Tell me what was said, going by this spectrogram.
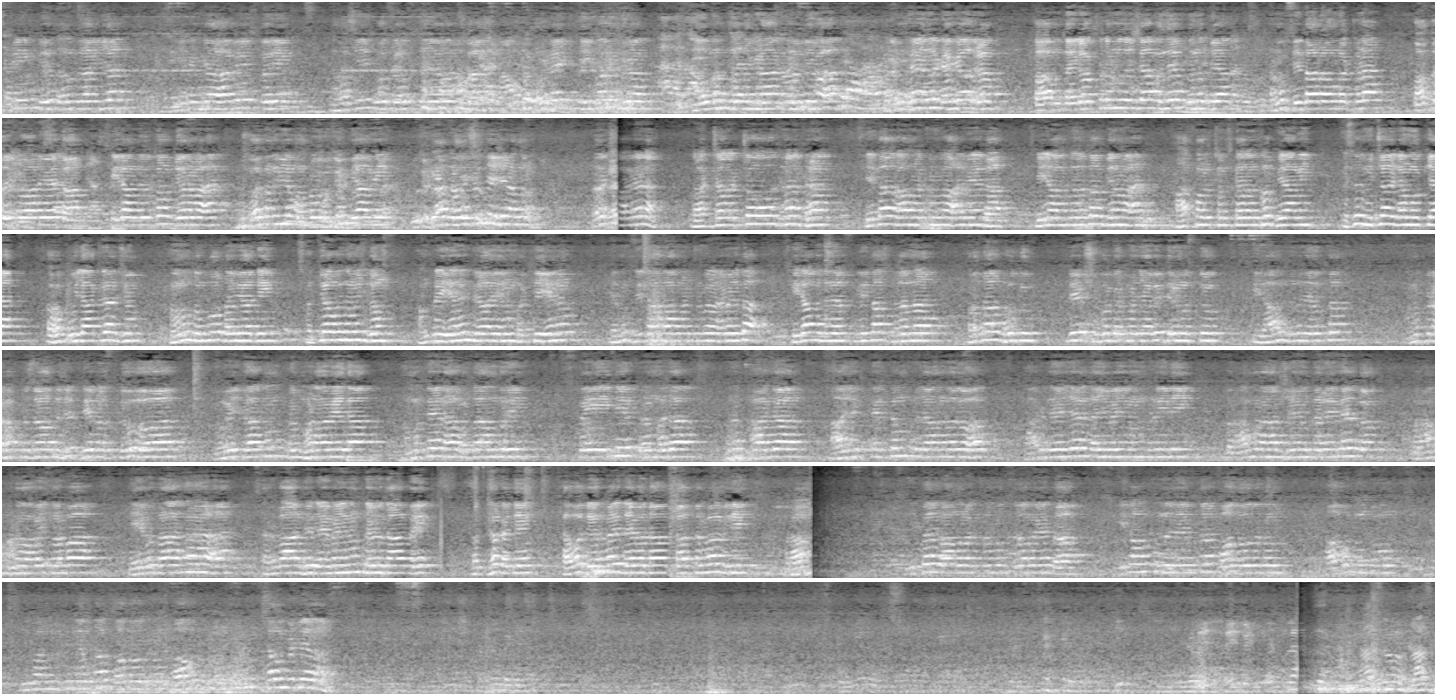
श्रीं देवं राजा श्रीरङ्गधामेश्वरीं శ్రీం దేవతంగాయ శ్రీరంగామేశ్వరి కాశీ భూతోత్తరం మామూలుగా దీపాంకురం దీపం తదగా కృతివ బ్రహ్మేంద్ర గంగాధరం. తాం తైలోకుడం దశ వందే పునభ్య నమ సీతారాం లక్ష్మణ. మాతృవాదేత శ్రీరామ్ దేవతో నమ. శోకనియం అనుభూతిభ్యామి అందరం. రక్షరక్షోధర సీతారామ లక్ష్మణ శ్రీరామదేవతాభ్య నమ. ఆత్మ సంస్కారం భవ్యామి విశ్వముచాయ నమోక్య సహ పూజాగ్రాజు మమ దంపోటవ్యాతి సత్యావధమిషితం అంతర్హీనం గ్రాహ్యం భక్తిహీనం ఎం సీతారామ శ్రీరామచంద్ర స్మృత స్మరణ ప్రదా భూతు దే శుభకర్మణ్యావి తిరుమస్తు శ్రీరామచంద్ర దేవత అనుగ్రహ ప్రసాద సిద్ధిరస్తు ద్వైతానం బ్రహ్మణ వేద అమృతేన వృతాంబురి స్వైతి బ్రహ్మద బ్రహ్మాజ ఆయుక్తం ప్రజామదో భారతేజ దైవయం ప్రణీతి బ్రాహ్మణాశయోత్తరే వేద బ్రాహ్మణ వై సర్వ దేవతాః సర్వాభిదేవైనం దేవతాభి తద్ధగతి తవ దేవై దేవతా సర్వాభిధి బ్రాహ్మణ సీతారామలక్ష్మణోత్సవేద శ్రీరామచంద్ర దేవత పాదోదకం పాపకుంకుమం శ్రీరామచంద్ర దేవత పాదోదకం పాపకుంకుమం శవం పెట్టేనా? గ్లాస్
